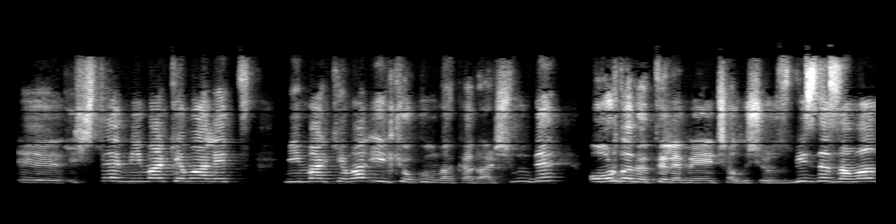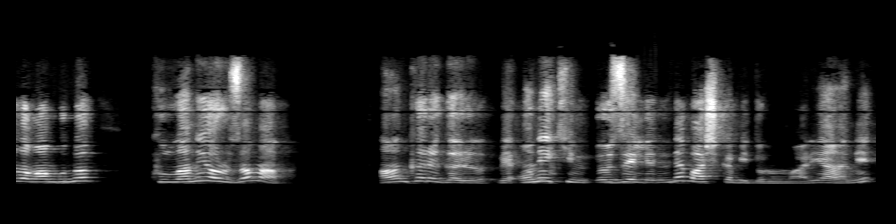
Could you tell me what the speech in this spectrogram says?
E, işte Mimar Kemalet Mimar Kemal İlkokulu'na kadar. Şimdi oradan ötelemeye çalışıyoruz. Biz de zaman zaman bunu kullanıyoruz ama Ankara Garı ve 10 Ekim özelinde başka bir durum var. Yani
